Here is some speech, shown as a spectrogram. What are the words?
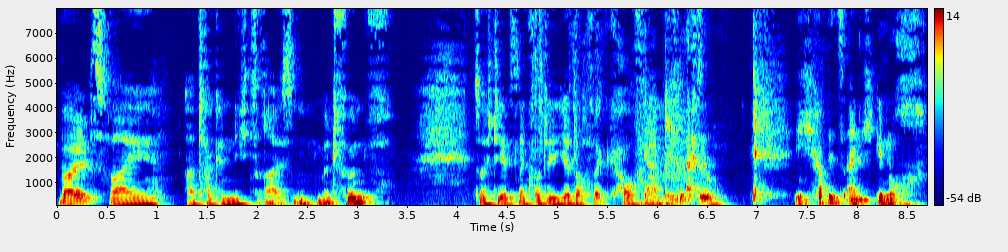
weil zwei Attacken nichts reißen. Mit fünf soll ich dir jetzt eine Cordelia doch wegkaufen? Also, ich habe jetzt eigentlich genug.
